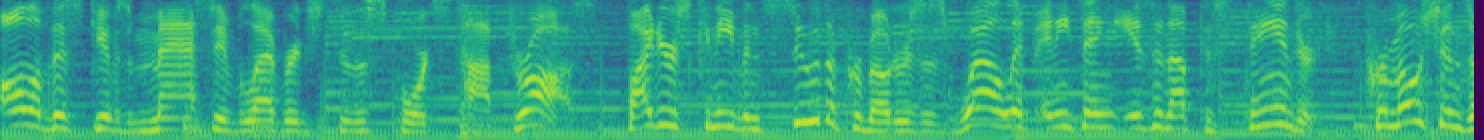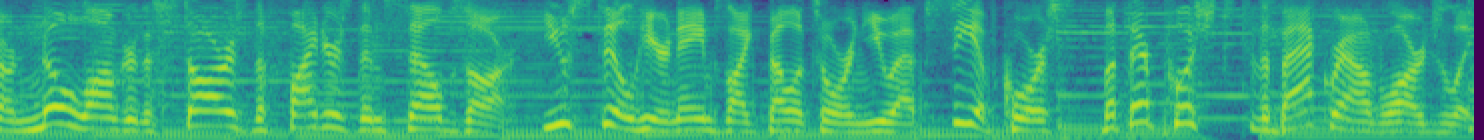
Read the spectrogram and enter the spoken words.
All of this gives massive leverage to the sport's top draws. Fighters can even sue the promoters as well if anything isn't up to standard. Promotions are no longer the stars, the fighters themselves are. You still hear names like Bellator and UFC, of course, but they're pushed to the background largely.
